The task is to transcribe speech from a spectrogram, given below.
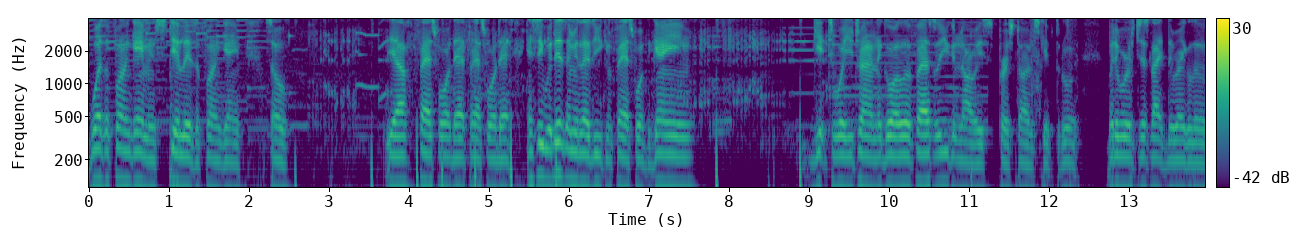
was a fun game and still is a fun game. So yeah, fast forward that, fast forward that. And see, with this emulator, you can fast forward the game, get to where you're trying to go a little faster. You can always press start and skip through it. But it works just like the regular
